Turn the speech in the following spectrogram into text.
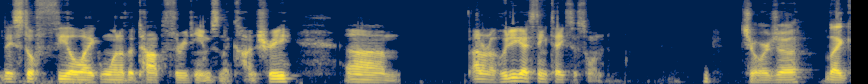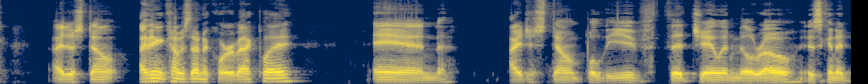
they still feel like one of the top three teams in the country. Um, I don't know. Who do you guys think takes this one? Georgia. Like, I just don't. I think it comes down to quarterback play, and I just don't believe that Jalen Milroe is going to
